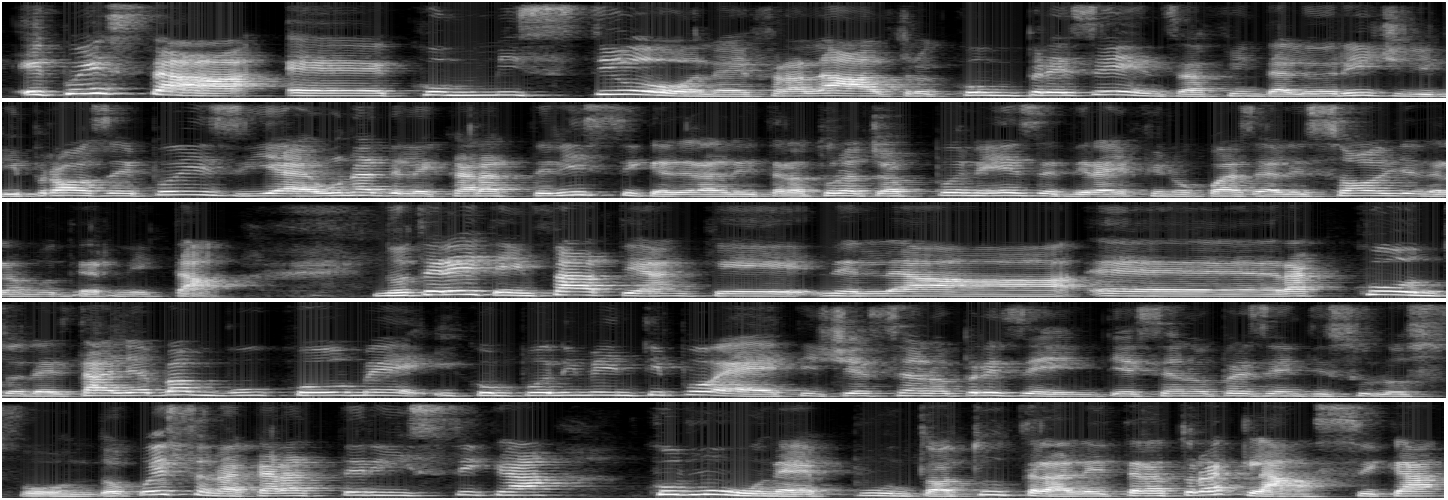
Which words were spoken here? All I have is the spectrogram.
E questa eh, commistione, fra l'altro, e compresenza fin dalle origini di prosa e poesia è una delle caratteristiche della letteratura giapponese, direi fino quasi alle soglie della modernità. Noterete infatti anche nel eh, racconto del taglia bambù come i componimenti poetici siano presenti e siano presenti sullo sfondo. Questa è una caratteristica comune appunto a tutta la letteratura classica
